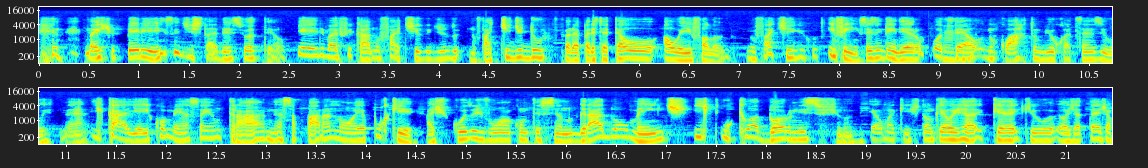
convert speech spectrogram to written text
na experiência de estar nesse hotel. E aí ele vai ficar no fatigo de no fatídico, para aparecer até o Away falando, no fatídico. Enfim, vocês entenderam? Hotel uhum. no quarto 1408, né? E cara, e aí começa a entrar nessa paranoia, porque as coisas vão acontecendo gradualmente e o que eu adoro nesse filme é uma questão que eu já que, é, que eu, eu já até já,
